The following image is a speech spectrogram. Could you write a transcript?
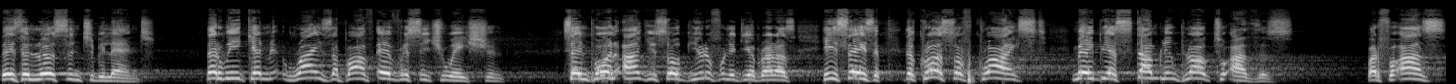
there's a lesson to be learned. That we can rise above every situation St. Paul argues so beautifully, dear brothers. He says, the cross of Christ may be a stumbling block to others, but for us,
